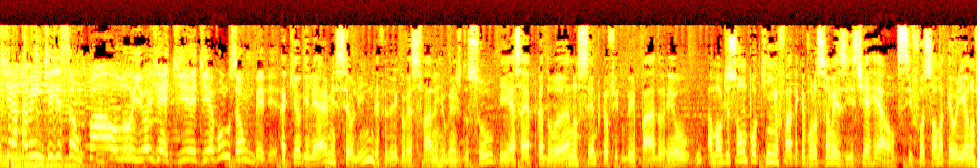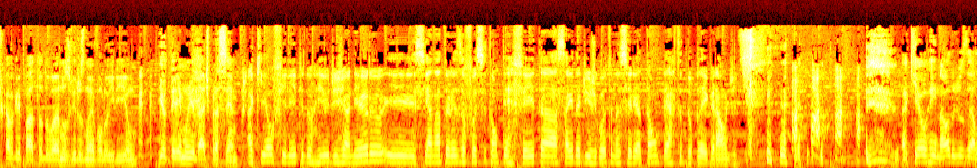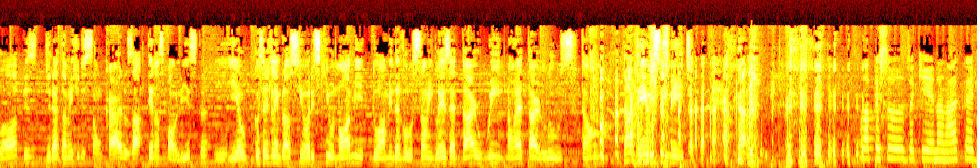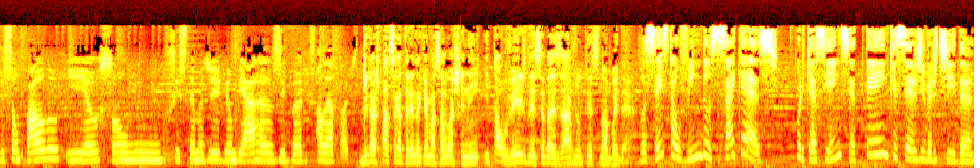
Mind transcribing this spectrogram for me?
Diretamente de São Paulo e hoje é dia de evolução, bebê. Aqui é o Guilherme, seu lindo, Federico Westphalen, Rio Grande do Sul. E essa época do ano, sempre que eu fico gripado, eu amaldiçoo um pouquinho o fato de que a evolução existe e é real. Se fosse só uma teoria, eu não ficava gripado todo ano, os vírus não evoluiriam e eu teria imunidade para sempre. Aqui é o Felipe do Rio de Janeiro e se a natureza fosse tão perfeita, a saída de esgoto não seria tão perto do playground. Aqui é o Reinaldo José Lopes, diretamente de São Carlos, Atenas Paulista. E, e, eu gostaria de lembrar os senhores que o nome do homem da evolução em inglês é Darwin, não é Darluz. Então, tenham isso em mente. Olá, pessoas. Aqui é Nanaka, de São Paulo. E eu sou um sistema de gambiarras e bugs aleatórios. De Gaspar Catarina, que é Marcelo Guaxinim. E talvez descer das árvores não tenha sido uma boa ideia. Você está ouvindo o Psycast porque a ciência tem que ser divertida.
